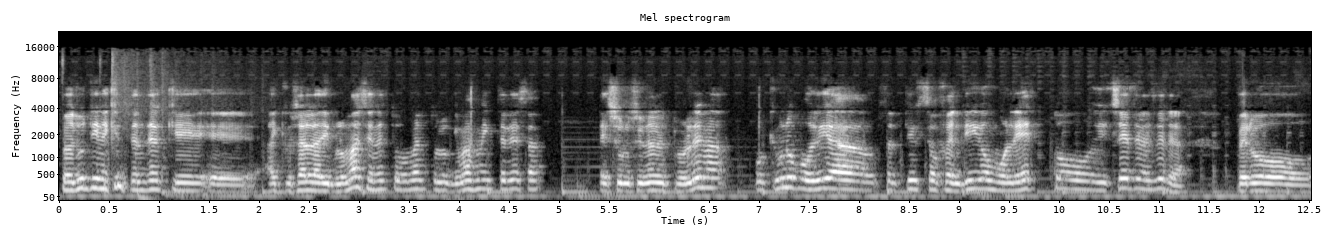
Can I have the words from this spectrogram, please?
pero tú tienes que entender que eh, hay que usar la diplomacia. En estos momentos lo que más me interesa es solucionar el problema, porque uno podría sentirse ofendido, molesto, etcétera, etcétera. Pero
